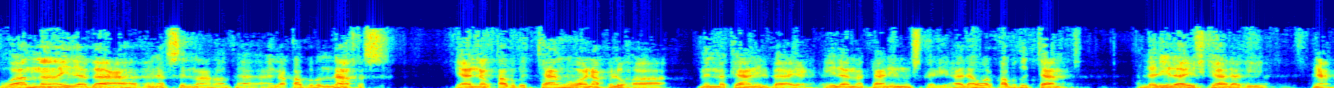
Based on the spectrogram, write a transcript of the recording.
وأما إذا باعها في نفس المعرض فهذا قبض ناقص لأن القبض التام هو نقلها. من مكان البائع إلى مكان المشتري. هذا هو القبض التام الذي لا إشكال فيه. نعم.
